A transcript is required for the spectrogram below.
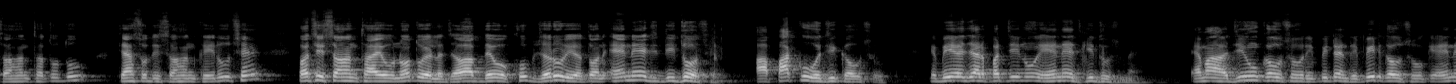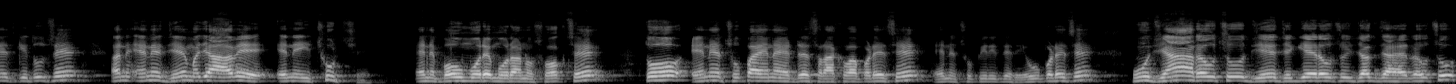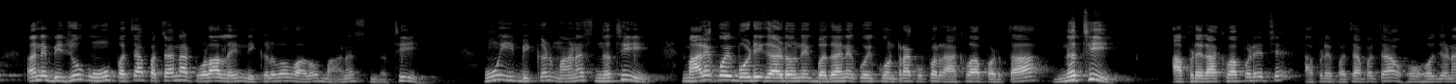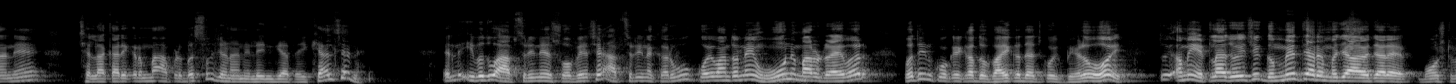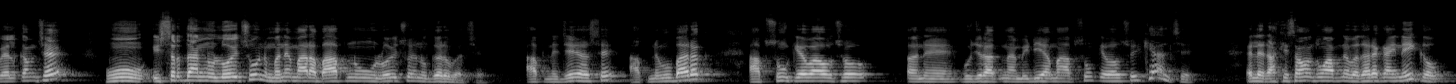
સહન થતું હતું ત્યાં સુધી સહન કર્યું છે. પછી સહન થાય એવું નહોતું, એટલે જવાબ દેવો ખૂબ જરૂરી હતો અને એને જ દીધો છે. આ પાક્કું હજી કહું છું કે બે હજાર પચીસનું એને જ કીધું છે મેં. એમાં હજી હું કહું છું રિપીટ એન્ડ રિપીટ કહું છું કે એને જ કીધું છે અને એને જે મજા આવે એને એ છૂટ છે. એને બહુ મોરે મોરાનો શોખ છે. તો એને છુપા એના એડ્રેસ રાખવા પડે છે, એને છુપી રીતે રહેવું પડે છે. હું જ્યાં રહું છું, જે જગ્યાએ રહું છું જગ જાહેર રહું છું, અને બીજું હું પચા પચાના ટોળા લઈને નીકળવા વાળો માણસ નથી. હું એ બીકણ માણસ નથી. મારે કોઈ બોડીગાર્ડોને બધાને કોઈ કોન્ટ્રાક્ટ ઉપર રાખવા પડતા નથી. આપણે રાખવા પડે છે. આપણે પચા પચા હો હો જણાને છેલ્લા કાર્યક્રમમાં આપણે બસો જણાને લઈને ગયા હતા એ ખ્યાલ છે ને? એટલે એ બધું આપશ્રીને શોભે છે, આપશ્રીને કરવું. કોઈ વાંધો નહીં, હું ને મારો ડ્રાઈવર વધીને કોઈક એકાદો ભાઈ કદાચ કોઈક ભેળો હોય, તો અમે એટલા જ હોય છે ગમે ત્યારે મજા આવે ત્યારે મોસ્ટ વેલકમ છે. હું ઈશ્વરદાનનું લોહી છું ને મને મારા બાપનું હું લોહી છું, એનું ગર્વ છે. આપને જે હશે, આપને મુબારક. આપ શું કહેવાઓ છો? અને ગુજરાતના મીડિયામાં આપ શું કહેવાઓ છો? એ ખ્યાલ છે. એટલે રાખી સાવંત, હું આપને વધારે કાંઈ નહીં કહું.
